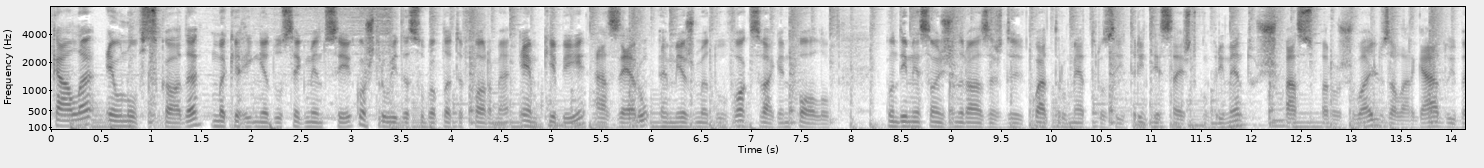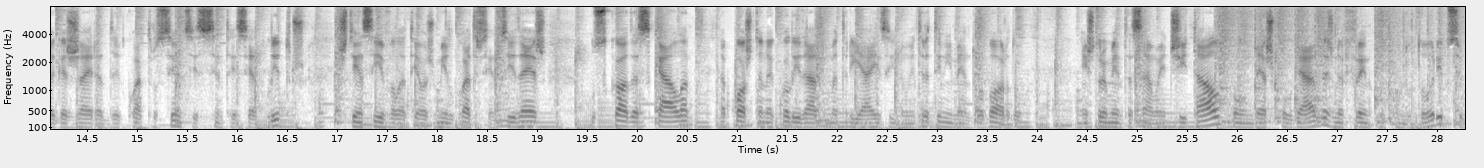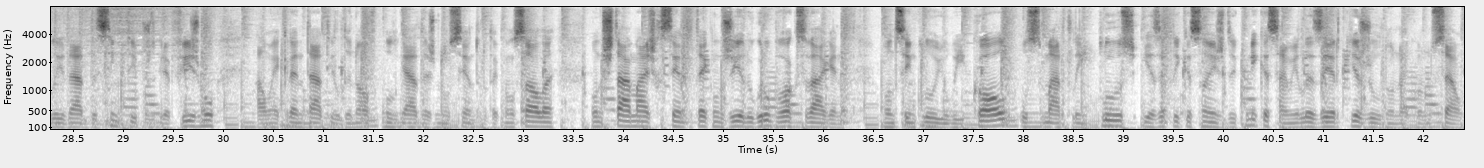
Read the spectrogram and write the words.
Scala é o novo Skoda, uma carrinha do segmento C construída sob a plataforma MQB A0, a mesma do Volkswagen Polo. Com dimensões generosas de 4,36 metros de comprimento, espaço para os joelhos alargado e bagageira de 467 litros, extensível até aos 1410, o Skoda Scala aposta na qualidade de materiais e no entretenimento a bordo. A instrumentação é digital, com 10 polegadas na frente do condutor e possibilidade de 5 tipos de grafismo. Há um ecrã tátil de 9 polegadas no centro da consola, onde está a mais recente tecnologia do grupo Volkswagen, onde se inclui o e-call, o SmartLink Plus e as aplicações de comunicação e lazer que ajudam na condução.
